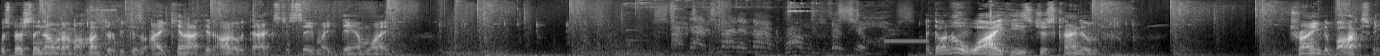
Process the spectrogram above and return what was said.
Especially now when I'm a hunter, because I cannot hit auto attacks to save my damn life. I don't know why he's just kind of trying to box me.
